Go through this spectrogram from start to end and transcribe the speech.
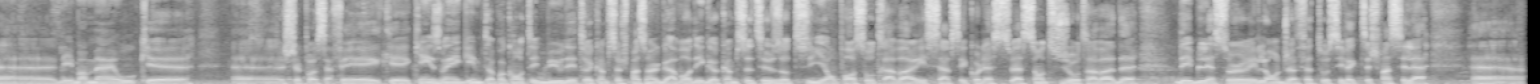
euh, les moments où que euh, je sais pas, ça fait que 15-20 games, t'as pas compté de but ou des trucs comme ça. Je pense qu'un gars, avoir des gars comme ça, tu sais, eux autres, ils ont passé au travers, ils savent c'est quoi la situation, tu joues au travers de, des blessures, ils l'ont déjà fait aussi. Fait que, tu sais, je pense que c'est la, euh,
